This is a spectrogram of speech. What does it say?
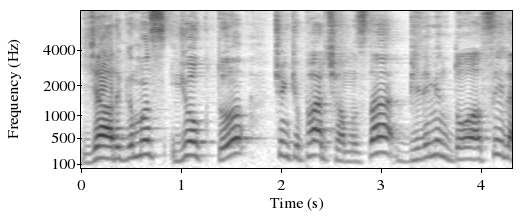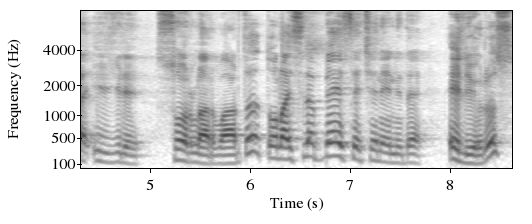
yargımız yoktu. Çünkü parçamızda bilimin doğasıyla ilgili sorular vardı. Dolayısıyla B seçeneğini de eliyoruz.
